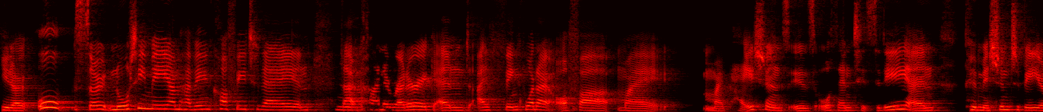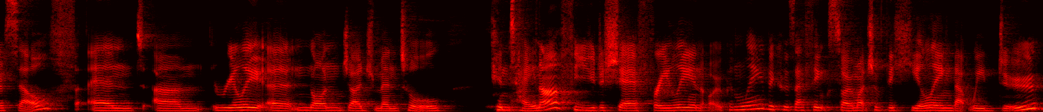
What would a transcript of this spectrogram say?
you know oh so naughty me i'm having a coffee today and that yeah. kind of rhetoric and i think what i offer my my patients is authenticity and permission to be yourself and um, really a non-judgmental container for you to share freely and openly because i think so much of the healing that we do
